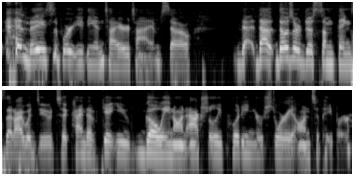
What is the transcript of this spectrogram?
and they support you the entire time. So that, that those are just some things that I would do to kind of get you going on actually putting your story onto paper.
